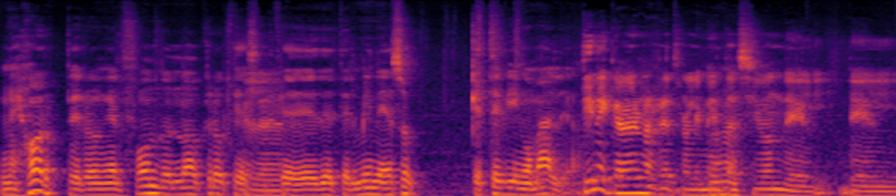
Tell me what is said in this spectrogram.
mejor, pero en el fondo no creo que, Claro. que determine eso que esté bien o mal. Tiene que haber una retroalimentación del, del,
